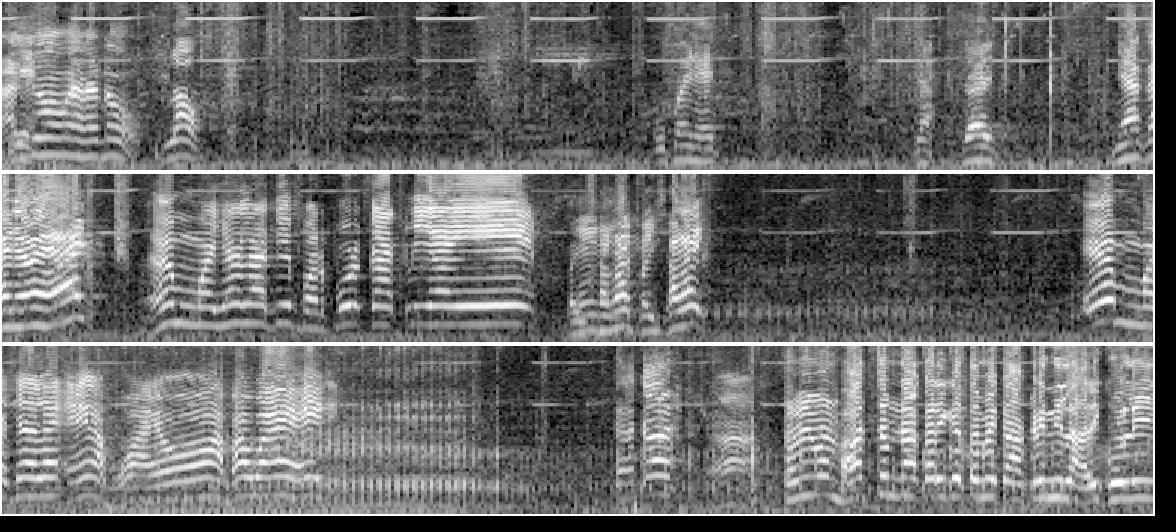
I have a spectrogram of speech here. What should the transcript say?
આજો હવે હેડો. લાવ. ઉપર હેડ. જા. જાય. ત્યાં કરે હવે હેડ. એમ મસાલાથી ભરપૂર કાકડી આવી. પૈસા લાય પૈસા લાય. એમ મસાલા એ વાયો આભા વાય કાકા હા. તમે મને વાત ચમ ના કરી કે તમે કાકડીની લારી ખોલી?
